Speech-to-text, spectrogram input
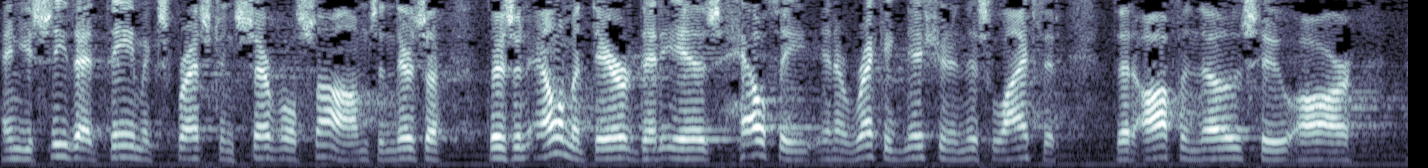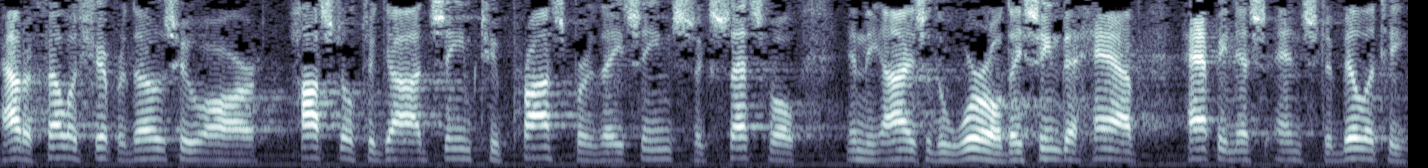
And you see that theme expressed in several Psalms, and there's a, there's an element there that is healthy in a recognition in this life that, that often those who are out of fellowship or those who are hostile to God seem to prosper. They seem successful in the eyes of the world. They seem to have happiness and stability.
